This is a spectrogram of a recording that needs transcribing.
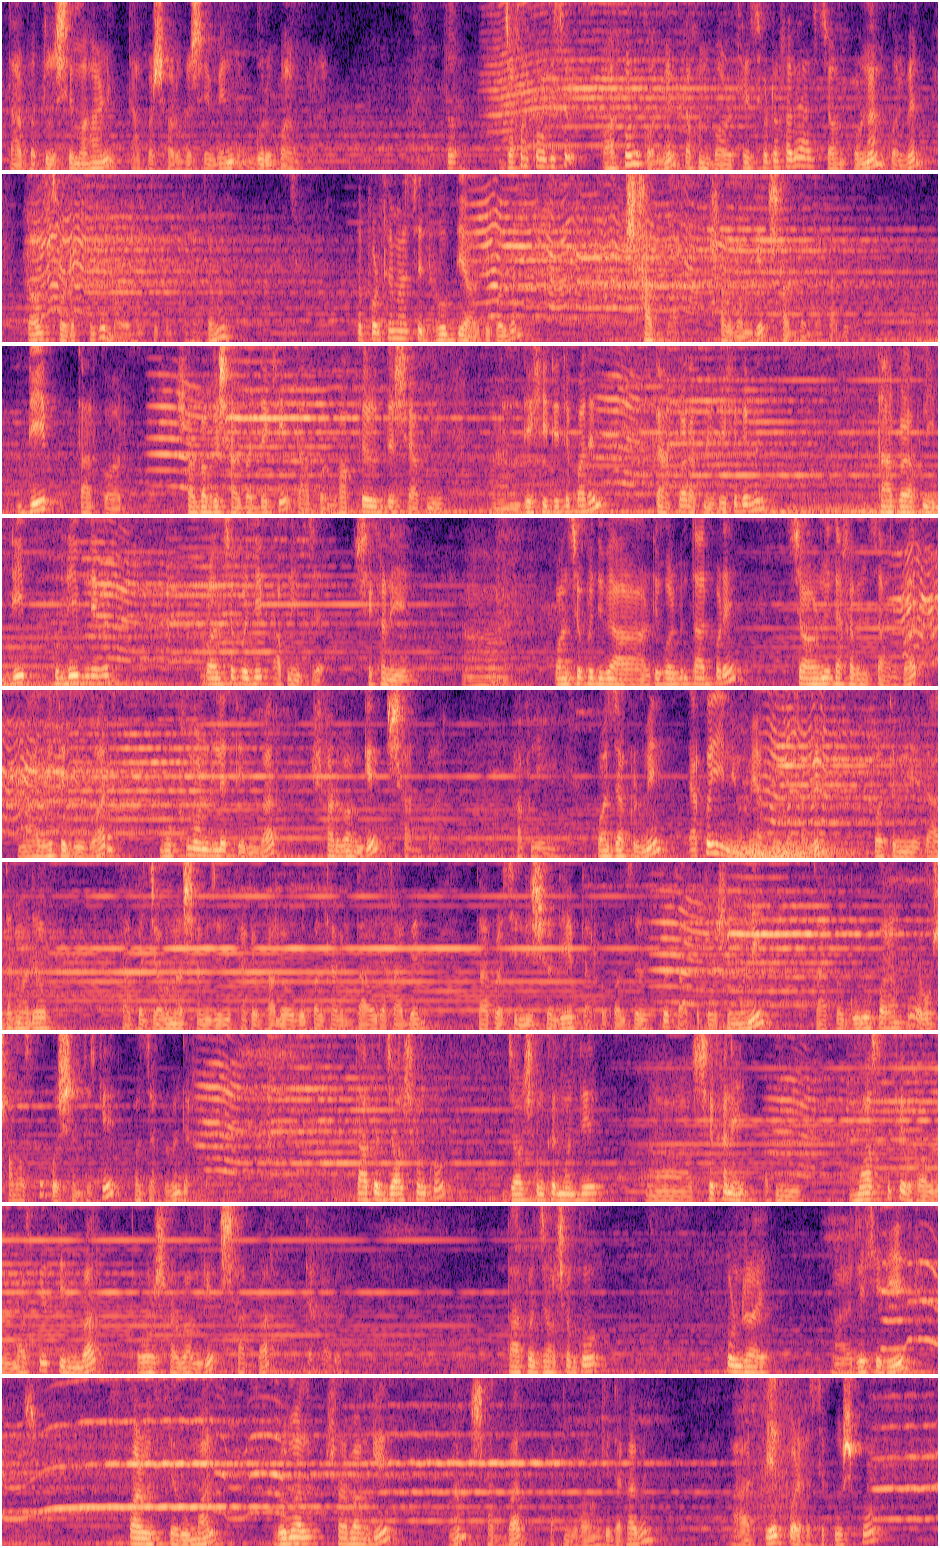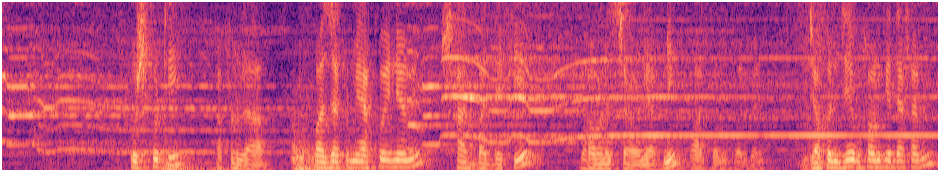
তারপর তুলসী মহারানী তারপর স্বর্গশ্রীবৃন্দ গুরু পরম্পরা। তো যখন কোনো কিছু অর্পণ করবেন, তখন বড় থেকে ছোট হবে আর যখন প্রণাম করবেন, তখন ছোট থেকে বড়দেরকে করতে হয়, কেমন? তো প্রথমে হচ্ছে ধূপ দিয়ে আরতি করবেন, সাতবার, সর্বাঙ্গে সাতবার দেখাবেন। দ্বীপ তারপর সর্বাঙ্গে সাতবার দেখিয়ে, তারপর ভক্তের উদ্দেশ্যে আপনি দেখিয়ে দিতে পারেন, তারপর আপনি দেখে দেবেন, তারপর আপনি দ্বীপ প্রদীপ নেবেন পঞ্চপ্রদীপ আপনি সেখানে পঞ্চপ্রদীপে আরতি করবেন। তারপরে চরণে দেখাবেন চারবার, নাভিতে দুবার, মুখমণ্ডলে তিনবার, সর্বাঙ্গে সাতবার। আপনি পর্যায়ক্রমে একই নিয়মে আপনি দেখাবেন। প্রথমে রাধা মাধব, তারপর জগন্নাথ স্বামী যদি থাকে, ভালো গোপাল থাকেন, তাও দেখাবেন। তারপর শ্রী নৃসদেব তারপর পঞ্চদত্ত, তারপর তুলসীমণি, তারপর গুরু পরম্পরা এবং সমস্ত পশ্চিমদেরকে পর্যায়ক্রমে দেখাবেন। তারপর জলশঙ্খ জলশঙ্খের মধ্যে সেখানে আপনি মস্তকে ভগবানের মস্তকে তিনবার এবং সর্বাঙ্গে সাতবার দেখাবেন। তারপর জলশঙ্খ পুনরায় রেখে দিয়ে পরবর্তীতে রুমাল রুমাল সর্বাঙ্গে সাতবার আপনি ভগবানকে দেখাবেন। আর এরপরে হচ্ছে পুষ্প পুষ্পটি আপনারা পর্যায়ক্রমে একই নিয়মে সাতবার দেখিয়ে ভগবানের চরণে আপনি অর্পণ করবেন। যখন যে ভগবানকে দেখাবেন,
